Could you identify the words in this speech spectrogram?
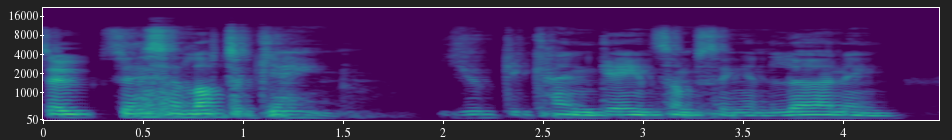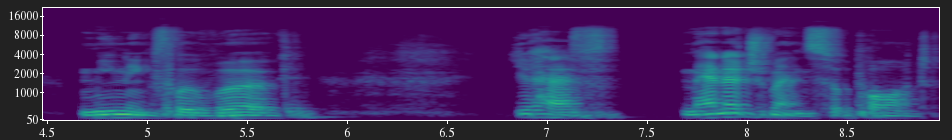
So there's a lot to gain. You can gain something in learning meaningful work. You have management support.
